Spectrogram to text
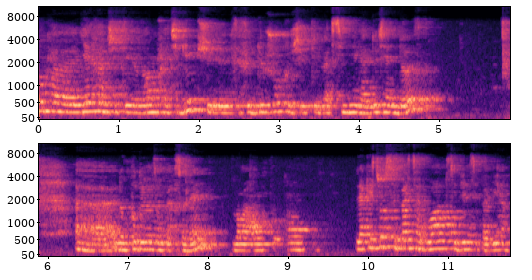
Donc euh, hier, j'étais vraiment fatiguée. Ça fait deux jours que j'ai été vaccinée la deuxième dose. Euh, donc pour des raisons personnelles. la question, c'est pas de savoir c'est bien, c'est pas bien.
